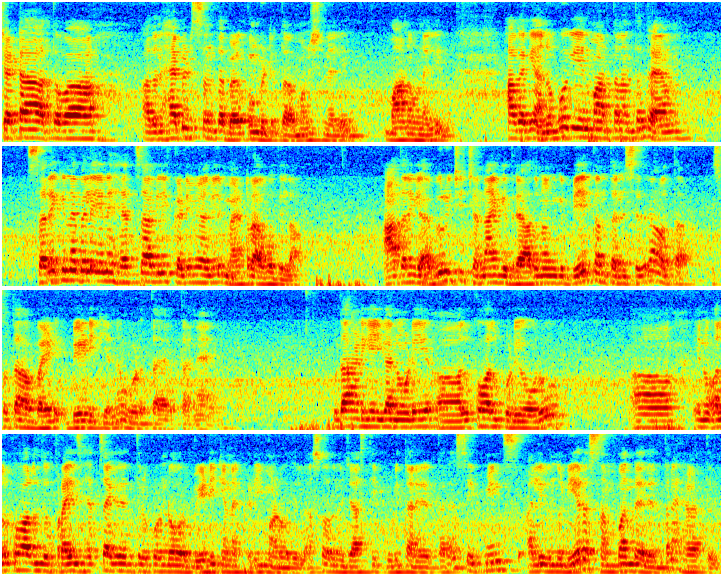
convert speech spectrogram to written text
ಚಟ ಅಥವಾ ಅದನ್ನ ಹ್ಯಾಬಿಟ್ಸ್ ಅಂತ ಬೆಳ್ಕೊಂಡ್ಬಿಟ್ಟಿರ್ತಾವೆ ಮನುಷ್ಯನಲ್ಲಿ, ಮಾನವನಲ್ಲಿ. ಹಾಗಾಗಿ ಅನುಭೋಗಿ ಏನು ಮಾಡ್ತಾನೆ ಅಂತಂದರೆ ಸರಕಿನ ಬೆಲೆ ಏನೇ ಹೆಚ್ಚಾಗಲಿ, ಕಡಿಮೆ ಆಗಲಿ ಮ್ಯಾಟ್ರ್ ಆಗೋದಿಲ್ಲ. ಆತನಿಗೆ ಅಭಿರುಚಿ ಚೆನ್ನಾಗಿದ್ದರೆ ಅದು ನನಗೆ ಬೇಕಂತ ಅನಿಸಿದರೆ ಆತ ಸ್ವತಃ ಬೇಡಿ ಬೇಡಿಕೆಯನ್ನು ಓಡ್ತಾ ಇರ್ತಾನೆ. ಉದಾಹರಣೆಗೆ ಈಗ ನೋಡಿ ಆಲ್ಕೋಹಾಲ್ ಕುಡಿಯೋರು ಏನು ಆಲ್ಕೋಹಾಲ್ದು ಪ್ರೈಸ್ ಹೆಚ್ಚಾಗಿದೆ ಅಂತ ತಿಳ್ಕೊಂಡು ಅವರು ಬೇಡಿಕೆಯನ್ನು ಕಡಿಮೆ ಮಾಡೋದಿಲ್ಲ. ಸೊ ಅದನ್ನು ಜಾಸ್ತಿ ಕುಡಿತಾನೆ ಇರ್ತಾರೆ. ಸೊ ಇಟ್ ಮೀನ್ಸ್ ಅಲ್ಲಿ ಒಂದು ನೇರ ಸಂಬಂಧ ಇದೆ ಅಂತಲೇ ಹೇಳ್ತೀವಿ.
